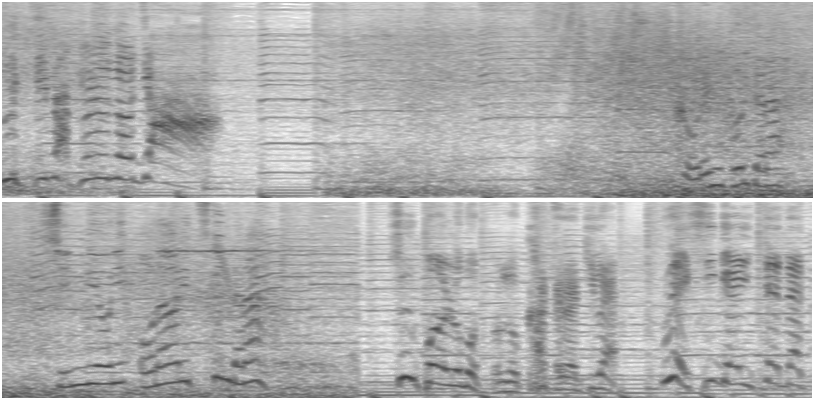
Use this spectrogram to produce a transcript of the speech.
撃ちまくるのじゃ。これに懲りたら神妙にお縄につくんだな。スーパーロボットの肩書きはわしがいただく。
